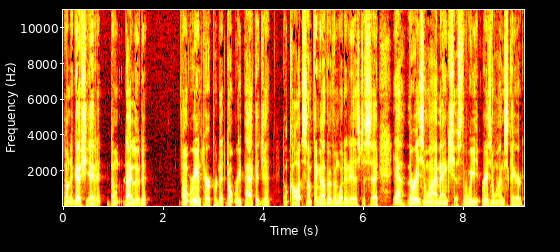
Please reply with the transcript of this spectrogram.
Don't negotiate it. Don't dilute it. Don't reinterpret it. Don't repackage it. Don't call it something other than what it is. Just say, yeah, the reason why I'm anxious, the reason why I'm scared,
